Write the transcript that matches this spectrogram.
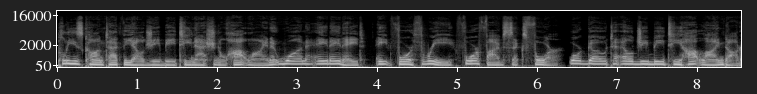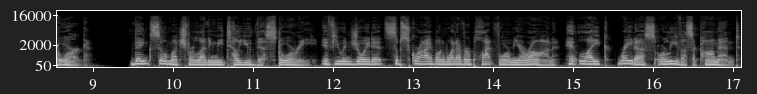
please contact the LGBT National Hotline at 1 888 843 4564 or go to lgbthotline.org. Thanks so much for letting me tell you this story. If you enjoyed it, subscribe on whatever platform you're on, hit like, rate us, or leave us a comment.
